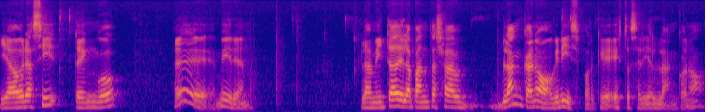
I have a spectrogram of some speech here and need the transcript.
Y ahora sí tengo, eh, miren, la mitad de la pantalla blanca, no, gris, porque esto sería el blanco, ¿no?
